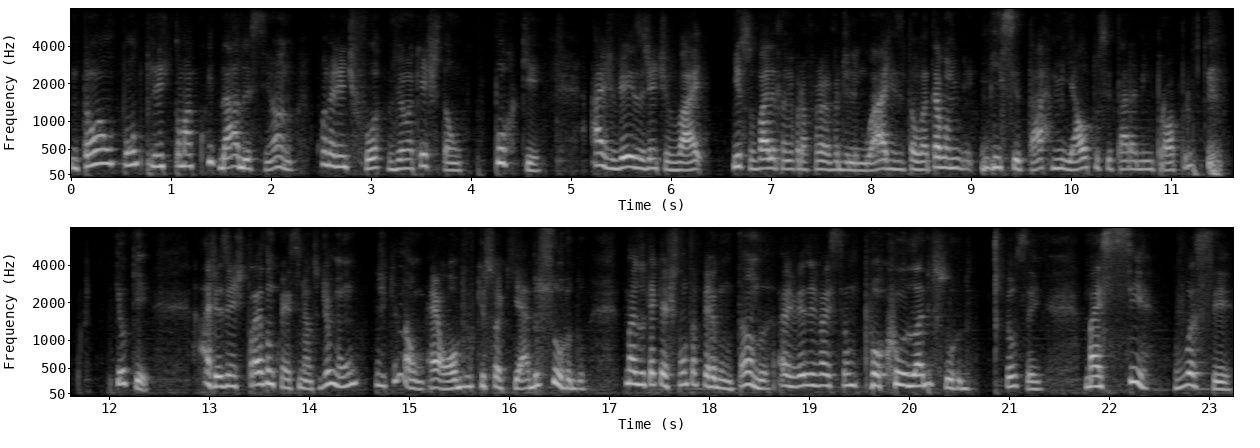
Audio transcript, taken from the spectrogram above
Então é um ponto para a gente tomar cuidado esse ano quando a gente for ver uma questão. Por quê? Às vezes a gente vai isso vale também para a prova de linguagens, então eu até vou me citar, me autocitar a mim próprio. Que o quê? Às vezes a gente traz um conhecimento de mundo de que não, é óbvio que isso aqui é absurdo. Mas o que a questão está perguntando, às vezes vai ser um pouco do absurdo. Eu sei. Mas se você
